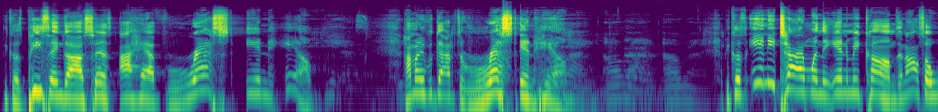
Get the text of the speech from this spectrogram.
Because peace in God says, I have rest in Him. How many of you got to rest in Him? Because anytime when the enemy comes, and also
